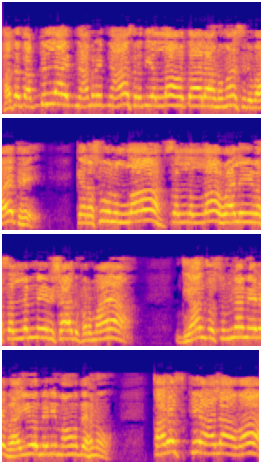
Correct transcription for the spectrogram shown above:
حضرت عبداللہ ابن عمر ابن عاص رضی اللہ تعالی عنما سے روایت ہے کہ رسول اللہ صلی اللہ علیہ وسلم نے ارشاد فرمایا، دھیان سے سننا میرے بھائیوں، میری ماؤں بہنوں، قرض کے علاوہ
